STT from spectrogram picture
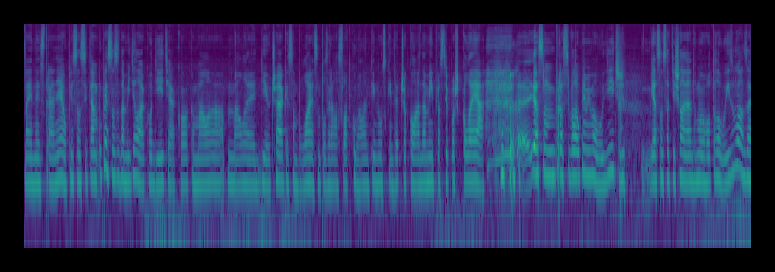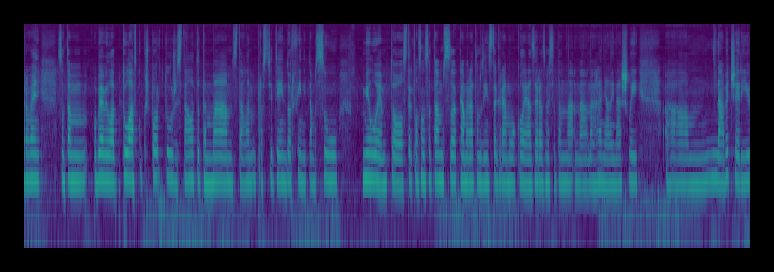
na jednej strane. Úplne som, si tam, úplne som sa tam videla ako dieťa, ako, ako malá, malé dievča, aké som bola. Ja som pozerala sladkú Valentínu s kinder čokoládami proste po škole a ja som proste bola úplne mimo ľudí, čiže ja som sa tešila na tú moju hotelovú izbu a zároveň som tam objavila tú lásku k športu, že stále to tam mám, stále proste tie endorfíny tam sú, milujem to. Stretla som sa tam s kamarátom z Instagramu okolo jazera, sme sa tam na, na, naháňali, našli um, na večeri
